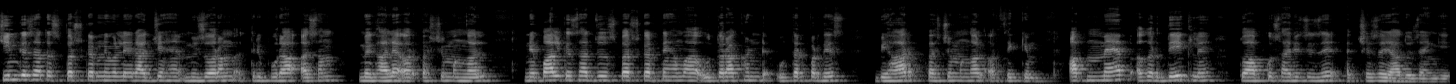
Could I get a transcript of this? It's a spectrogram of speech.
चीन के साथ स्पर्श करने वाले राज्य हैं मिजोरम त्रिपुरा असम मेघालय और पश्चिम बंगाल। नेपाल के साथ जो स्पर्श करते हैं वह उत्तराखंड उत्तर प्रदेश बिहार पश्चिम बंगाल और सिक्किम। आप मैप अगर देख लें तो आपको सारी चीज़ें अच्छे से याद हो जाएँगी।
